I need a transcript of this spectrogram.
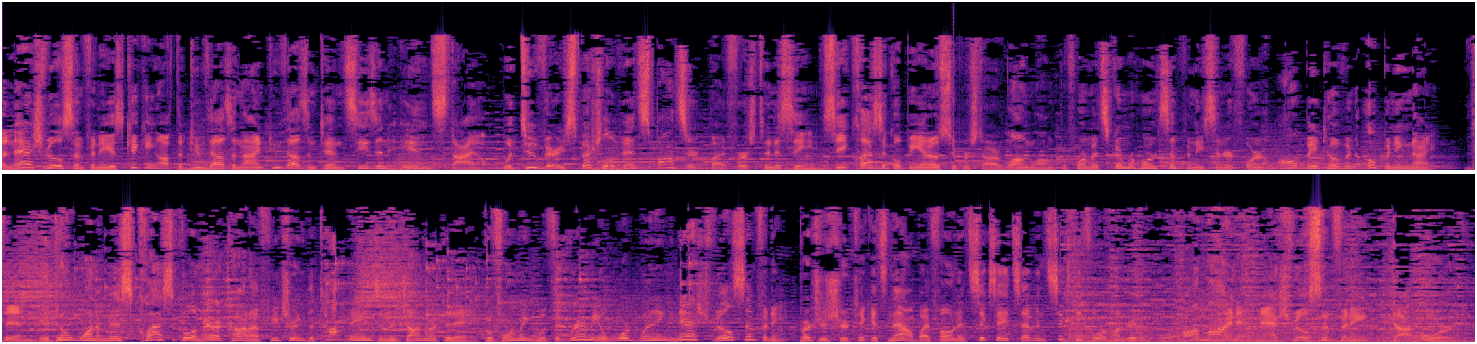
The Nashville Symphony is kicking off the 2009 2010 season in style with two very special events sponsored by First Tennessee. See classical piano superstar Lang Lang perform at Schermerhorn Symphony Center for an all Beethoven opening night. Then you don't want to miss classical Americana featuring the top names in the genre today, performing with the Grammy Award winning Nashville Symphony. Purchase your tickets now by phone at 687 6400 or online at nashvillesymphony.org.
